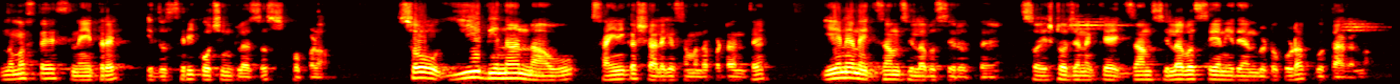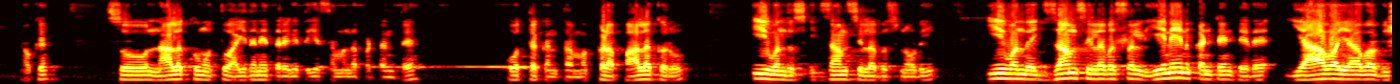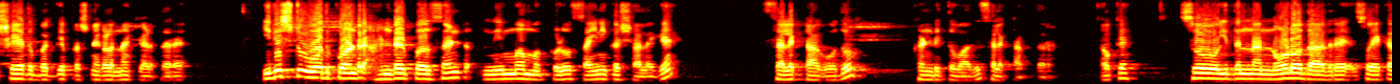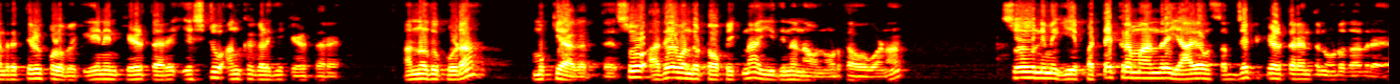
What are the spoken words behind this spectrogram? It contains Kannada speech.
ನಮಸ್ತೆ ಸ್ನೇಹಿತರೆ, ಇದು Siri coaching classes Koppal. So ಈ ದಿನ ನಾವು ಸೈನಿಕ ಶಾಲೆಗೆ ಸಂಬಂಧಪಟ್ಟಂತೆ ಏನೇನು ಎಕ್ಸಾಮ್ ಸಿಲೆಬಸ್ ಇರುತ್ತೆ ಸೊ ಎಷ್ಟೋ ಜನಕ್ಕೆ ಎಕ್ಸಾಮ್ ಸಿಲೆಬಸ್ ಏನಿದೆ ಅಂದ್ಬಿಟ್ಟು ಕೂಡ ಗೊತ್ತಾಗಲ್ಲ ಓಕೆ ಸೊ ನಾಲ್ಕು ಮತ್ತು ಐದನೇ ತರಗತಿಗೆ ಸಂಬಂಧಪಟ್ಟಂತೆ ಓದ್ತಕ್ಕಂಥ ಮಕ್ಕಳ ಪಾಲಕರು ಈ ಒಂದು ಎಕ್ಸಾಮ್ ಸಿಲೆಬಸ್ ನೋಡಿ, ಈ ಒಂದು ಎಕ್ಸಾಮ್ ಸಿಲೆಬಸ್ಸಲ್ಲಿ ಏನೇನು ಕಂಟೆಂಟ್ ಇದೆ, ಯಾವ ಯಾವ ವಿಷಯದ ಬಗ್ಗೆ ಪ್ರಶ್ನೆಗಳನ್ನು ಕೇಳ್ತಾರೆ ಇದಿಷ್ಟು ಓದ್ಕೊಂಡ್ರೆ ಹಂಡ್ರೆಡ್ ಪರ್ಸೆಂಟ್ ನಿಮ್ಮ ಮಕ್ಕಳು ಸೈನಿಕ ಶಾಲೆಗೆ ಸೆಲೆಕ್ಟ್ ಆಗೋದು ಖಂಡಿತವಾಗಿ ಸೆಲೆಕ್ಟ್ ಆಗ್ತಾರೆ. ಓಕೆ ಸೊ ಇದನ್ನ ನೋಡೋದಾದ್ರೆ ಸೊ ಯಾಕಂದ್ರೆ ತಿಳ್ಕೊಳ್ಬೇಕು, ಏನೇನು ಕೇಳ್ತಾರೆ, ಎಷ್ಟು ಅಂಕಗಳಿಗೆ ಕೇಳ್ತಾರೆ ಅನ್ನೋದು ಕೂಡ ಮುಖ್ಯ ಆಗತ್ತೆ. ಸೊ ಅದೇ ಒಂದು ಟಾಪಿಕ್ನ ಈ ದಿನ ನಾವು ನೋಡ್ತಾ ಹೋಗೋಣ. ಸೊ ನಿಮಗೆ ಈ ಪಠ್ಯಕ್ರಮ ಅಂದ್ರೆ ಯಾವ್ಯಾವ ಸಬ್ಜೆಕ್ಟ್ ಕೇಳ್ತಾರೆ ಅಂತ ನೋಡೋದಾದ್ರೆ,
